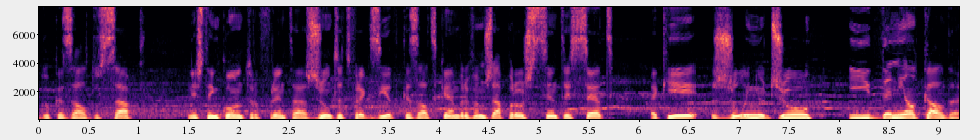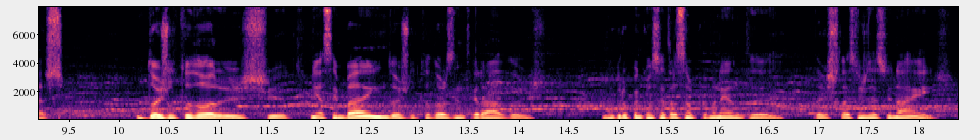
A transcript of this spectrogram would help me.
do Casal do Sapo. Neste encontro, frente à Junta de Freguesia de Casal de Câmara, vamos já para os 67. Aqui, Julinho Ju e Daniel Caldas. Dois lutadores que conhecem bem, dois lutadores integrados no grupo em concentração permanente das seleções nacionais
